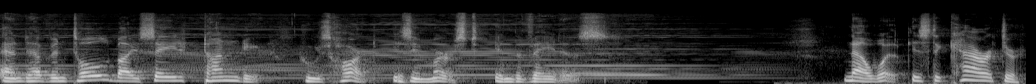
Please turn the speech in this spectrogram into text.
and have been told by sage Tandi whose heart is immersed in the Vedas. Now, what is the character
